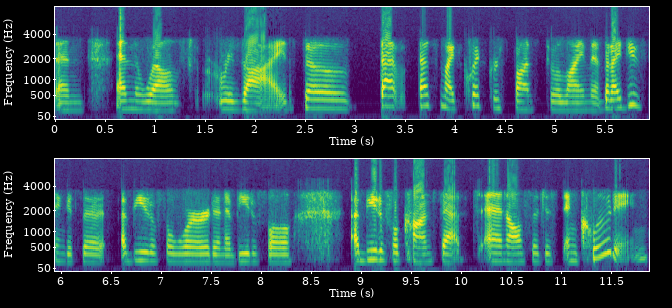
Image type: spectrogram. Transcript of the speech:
and and the wealth reside. So that that's my quick response to alignment. But i do think it's a, a beautiful word and a beautiful a beautiful concept and also just including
